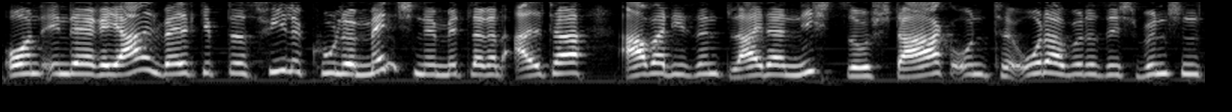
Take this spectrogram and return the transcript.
und in der realen Welt gibt es viele coole Menschen im mittleren Alter, aber die sind leider nicht so stark und Oda würde sich wünschen,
